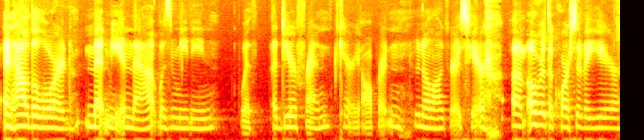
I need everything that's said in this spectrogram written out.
and how the Lord met me in that was meeting with a dear friend, Carrie Albritton, who no longer is here, um, over the course of a year.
